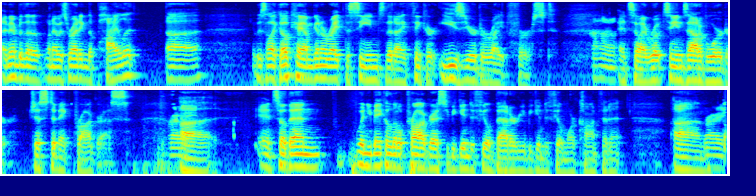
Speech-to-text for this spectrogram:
I remember the when I was writing the pilot, uh, it was like okay, I'm going to write the scenes that I think are easier to write 1st uh-huh. and so I wrote scenes out of order just to make progress. Right. Uh, and so then when you make a little progress, you begin to feel better. You begin to feel more confident. Um, right.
